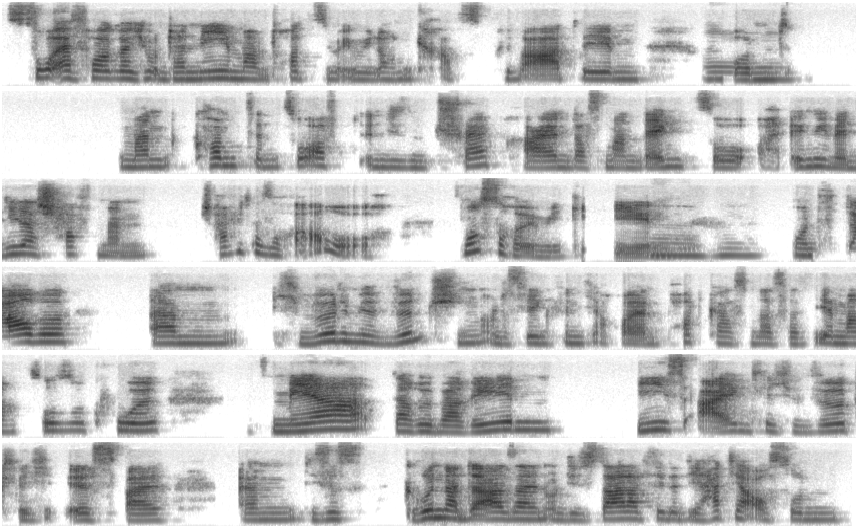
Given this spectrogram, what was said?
so erfolgreiche Unternehmen, haben trotzdem irgendwie noch ein krasses Privatleben und man kommt dann so oft in diesen Trap rein, dass man denkt so, oh, irgendwie, wenn die das schaffen, dann schaffe ich das auch auch. Es muss doch irgendwie gehen. Mhm. Und ich glaube, ähm, ich würde mir wünschen, und deswegen finde ich auch euren Podcast und das, was ihr macht, so, so cool, mehr darüber reden, wie es eigentlich wirklich ist, weil ähm, dieses Gründerdasein und die Startup-Szene, die hat ja auch so einen,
